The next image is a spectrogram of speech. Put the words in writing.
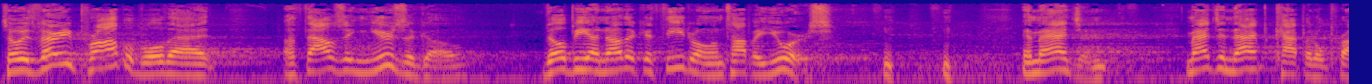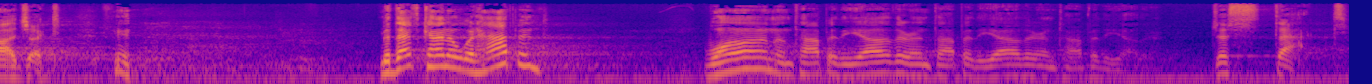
So it's very probable that a thousand years ago, there'll be another cathedral on top of yours. Imagine. Imagine that capital project. but that's kind of what happened. One on top of the other, on top of the other, on top of the other. Just stacked.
